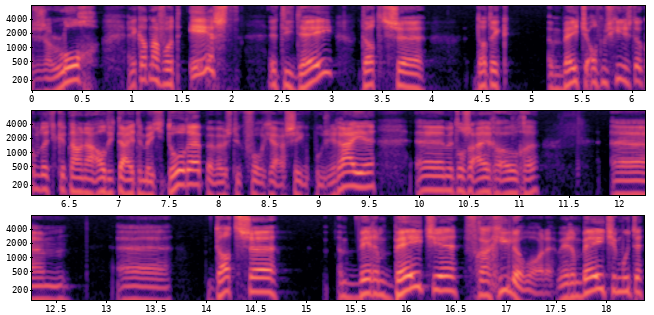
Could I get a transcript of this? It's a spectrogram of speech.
ze is een log. En ik had nou voor het eerst het idee dat ze, dat ik een beetje, of misschien is het ook omdat ik het nou na al die tijd een beetje door heb. En we hebben natuurlijk vorig jaar Singapore zien rijden eh, met onze eigen ogen. Ehm, eh, dat ze weer een beetje fragieler worden. Weer een beetje moeten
